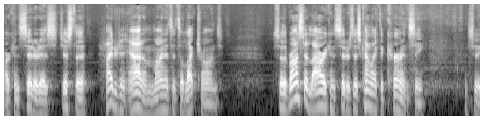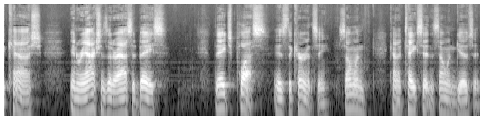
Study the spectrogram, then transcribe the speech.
are considered as just the hydrogen atom minus its electrons. So the Bronsted-Lowry considers this kind of like the currency instead of cash in reactions that are acid-base the H plus is the currency. Someone kind of takes it and someone gives it.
